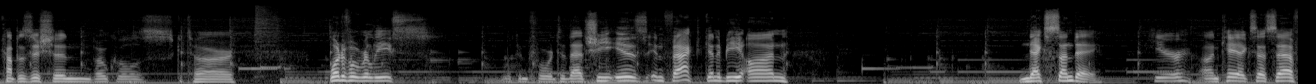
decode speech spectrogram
composition, vocals, guitar. Wonderful release. Looking forward to that. She is, in fact, going to be on next Sunday here on KXSF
